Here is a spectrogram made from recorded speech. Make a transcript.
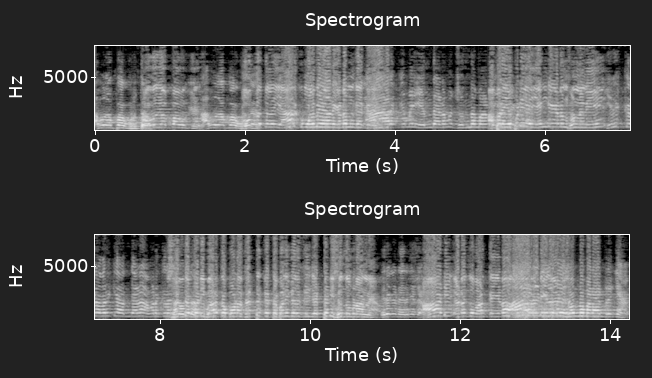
அவங்க அப்பா கொடுத்தது. அவங்க அப்பாவுக்கு? அவங்க அப்பா மொத்தத்துல யாருக்கு முதன்மையான இடம் யாருக்குமே எந்த இடமும் சொந்தமான அப்புறம் எப்படி எங்க இடம் சொன்ன நீ? இருக்கிற வரைக்கும் அந்த இடம் அவனுக்கு சட்டப்படி. பார்க்க போன கட்டுக்கட்ட மனிதருக்கு எட்டடி சொந்தமானே இருக்கட்டும் இருக்கட்டும். ஆடி அடங்கு வாழ்க்கையிடா ஆறு அடியிலுமே சொந்தமாடான்னு இருக்கேன்.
